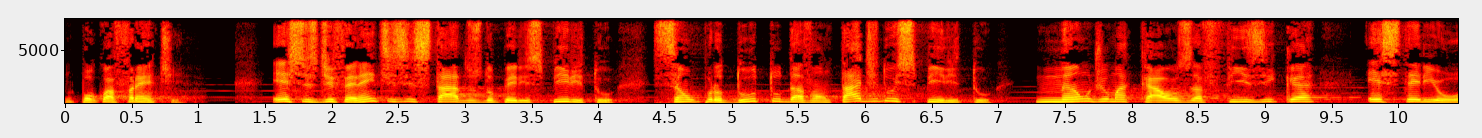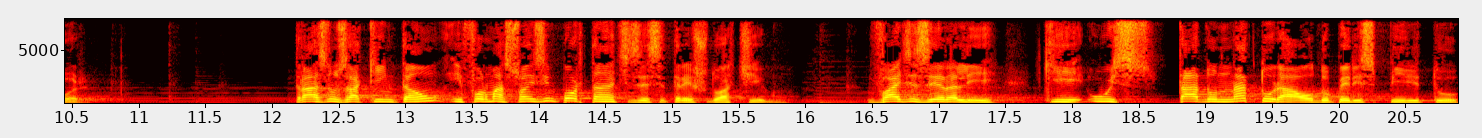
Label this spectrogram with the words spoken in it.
Um pouco à frente. Esses diferentes estados do perispírito são produto da vontade do espírito, não de uma causa física exterior. Traz-nos aqui então informações importantes esse trecho do artigo. Vai dizer ali que o estado natural do perispírito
